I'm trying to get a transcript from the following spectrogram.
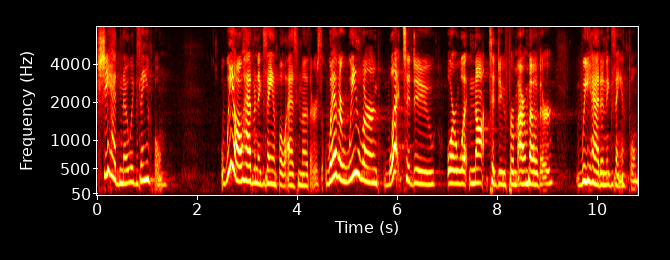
She had no example. We all have an example as mothers. Whether we learned what to do or what not to do from our mother, we had an example.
